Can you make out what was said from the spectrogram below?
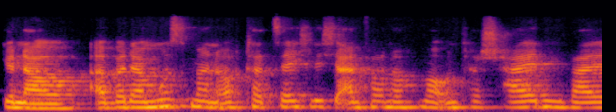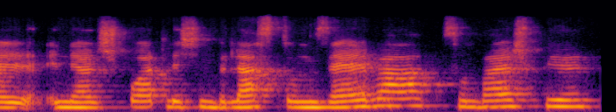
Genau, aber da muss man auch tatsächlich einfach nochmal unterscheiden, weil in der sportlichen Belastung selber zum Beispiel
